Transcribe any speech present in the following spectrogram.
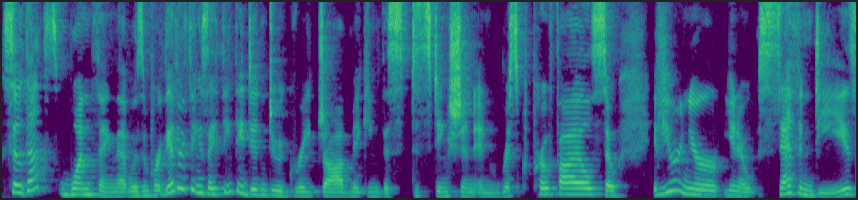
so that's one thing that was important. The other thing is, I think they didn't do a great job making this distinction in risk profiles. So if you're in your, you know, 70s,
